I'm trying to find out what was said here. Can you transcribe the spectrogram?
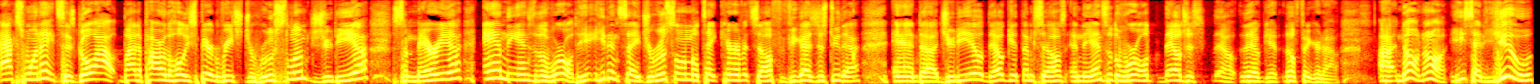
Acts 1 8 says, Go out by the power of the Holy Spirit reach Jerusalem, Judea, Samaria, and the ends of the world. He, he didn't say Jerusalem will take care of itself if you guys just do that. And uh, Judea, they'll get themselves. And the ends of the world, they'll just, they'll, they'll get, they'll figure it out. Uh, no, no. He said, You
